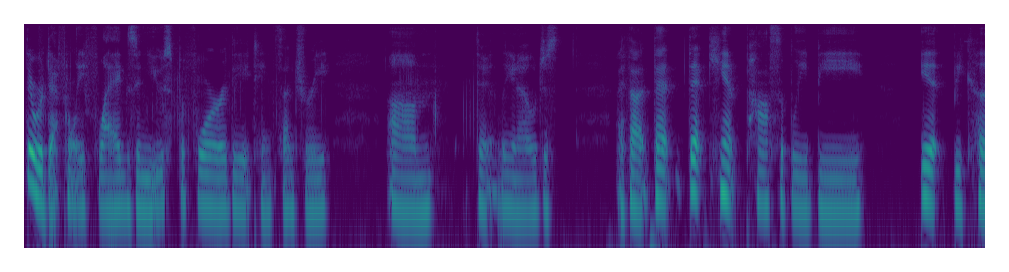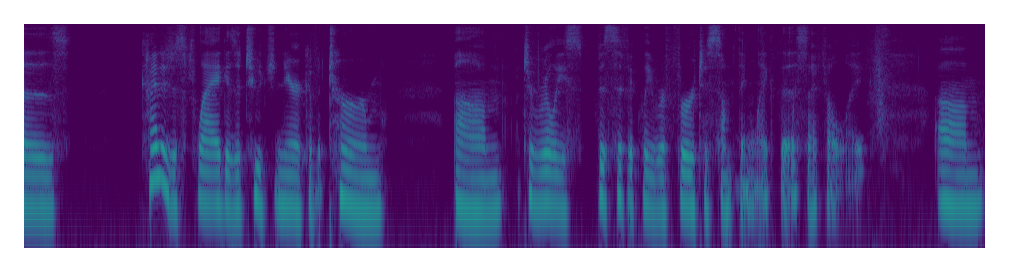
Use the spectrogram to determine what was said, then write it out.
there were definitely flags in use before the 18th century. Um that, you know, just I thought that that can't possibly be it because kind of just flag is a too generic of a term um to really specifically refer to something like this, I felt like. Um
